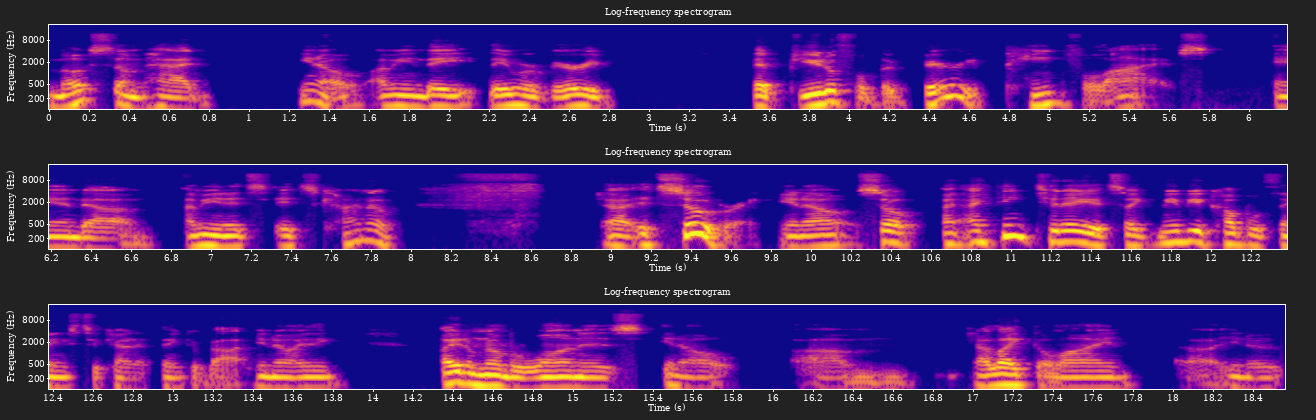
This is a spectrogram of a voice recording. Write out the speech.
most of them had, you know, I mean, they they were very had beautiful but very painful lives and um, I mean it's it's kind of uh, it's sobering, you know. So I, I, think today it's like maybe a couple things to kind of think about. You know, I think item number one is you know um, I like the line. Uh, you know,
